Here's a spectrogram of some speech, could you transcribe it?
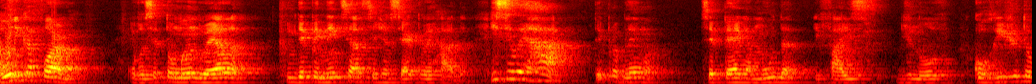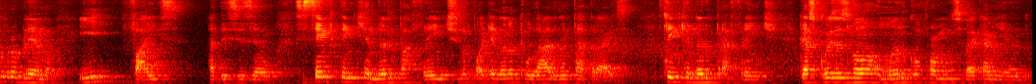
única forma é você tomando ela, independente se ela seja certa ou errada. E se eu errar? Tem problema. Você pega, muda e faz de novo. Corrige o teu problema e faz a decisão. Você sempre tem que ir andando para frente, não pode ir andando para o lado nem para trás tem que ir andando para frente, que as coisas vão arrumando conforme você vai caminhando,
